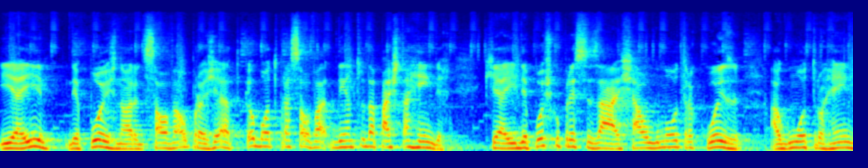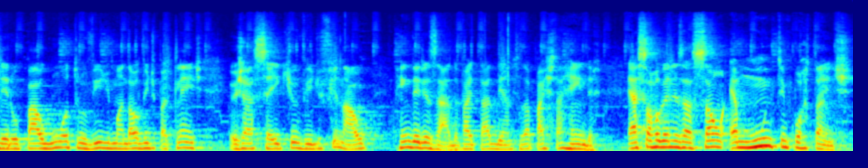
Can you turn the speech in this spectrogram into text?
e aí, depois, na hora de salvar o projeto, eu boto para salvar dentro da pasta render. Que aí, depois que eu precisar achar alguma outra coisa, algum outro render, ou para algum outro vídeo, mandar o vídeo para cliente, eu já sei que o vídeo final renderizado vai estar tá dentro da pasta render. Essa organização é muito importante.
